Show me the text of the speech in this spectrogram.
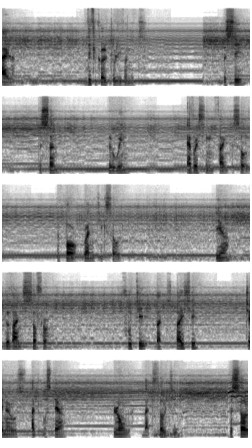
Island Difficult to live on it. The sea, the sun, the wind, everything finds a soul. The poor granitic soul. Here the vines suffer. Fruity but spicy, generous but austere, long but salty, the soul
